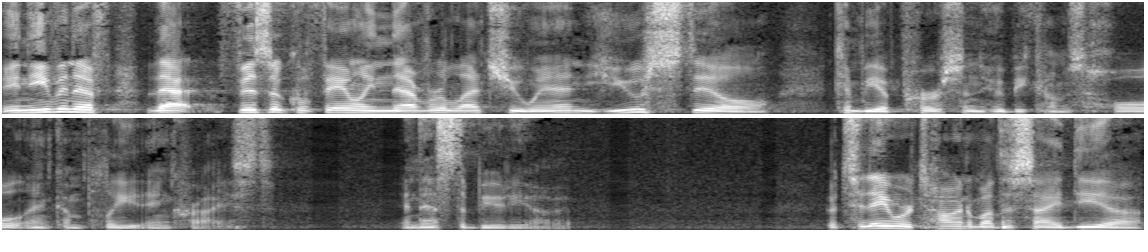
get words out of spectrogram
and even if that physical family never lets you in, you still can be a person who becomes whole and complete in Christ. And that's the beauty of it. But today we're talking about this idea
